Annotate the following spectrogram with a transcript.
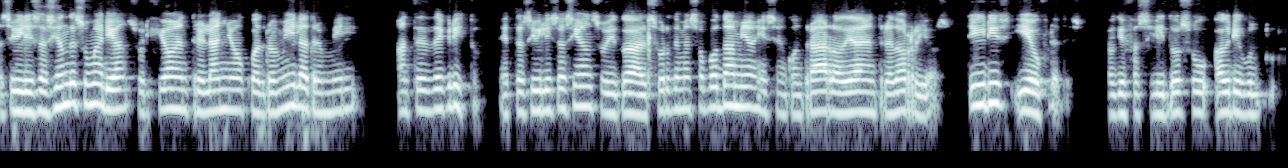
La civilización de Sumeria surgió entre el año 4000 a 3000 a.C. Esta civilización se ubicaba al sur de Mesopotamia y se encontraba rodeada entre dos ríos, Tigris y Éufrates, lo que facilitó su agricultura.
